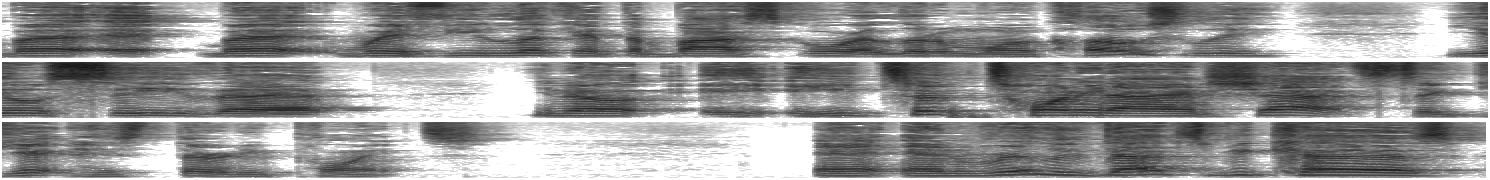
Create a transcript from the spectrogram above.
but but if you look at the box score a little more closely, you'll see that you know he, he took 29 shots to get his 30 points, and, and really that's because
